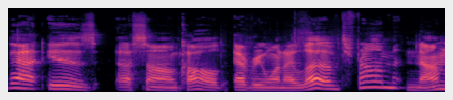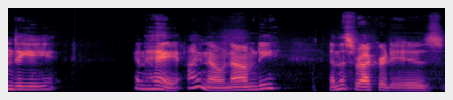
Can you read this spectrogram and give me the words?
That is a song called Everyone I Loved from Nnamdi. And hey, I know Nnamdi, and this record is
